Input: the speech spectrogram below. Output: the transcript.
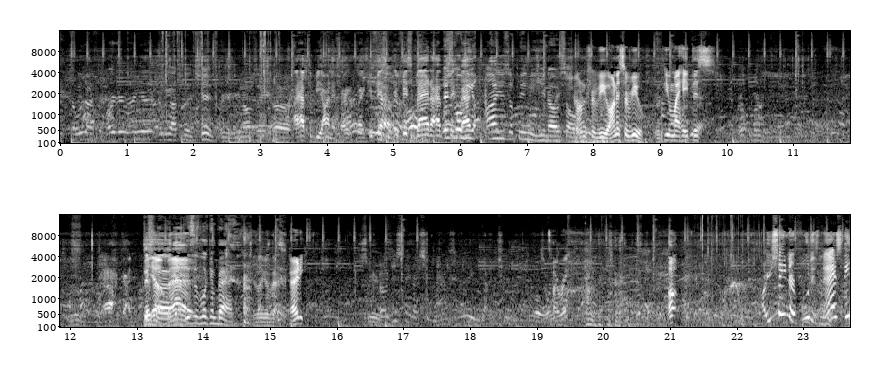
burger right here, and we got the chips burger. You know what I'm saying? Uh, I have to be honest, right? Like if Yeah. it's if it's bad, I have to it's say gonna be honest opinion, you know. So Honest review. Honest review. People might hate this. This, yeah, uh, bad. this is looking bad. It's looking bad. Ready? Are you saying their food is nasty?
